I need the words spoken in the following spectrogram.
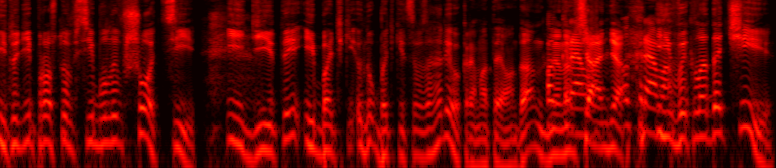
І тоді просто всі були в шоці. І діти, і батьки. Ну, батьки це взагалі окрема тема, да? для Окремо, навчання. окремо. І викладачі,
